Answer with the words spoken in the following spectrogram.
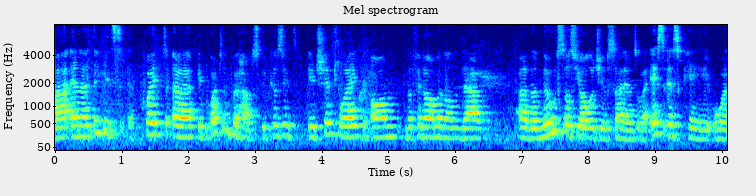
Uh, and I think it's quite uh, important perhaps because it, it sheds light on the phenomenon that uh, the new sociology of science or SSK or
